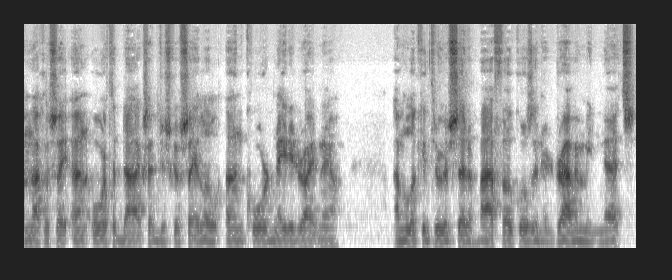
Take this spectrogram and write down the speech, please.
I'm not going to say unorthodox. I'm just going to say a little uncoordinated right now. I'm looking through a set of bifocals and they're driving me nuts.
